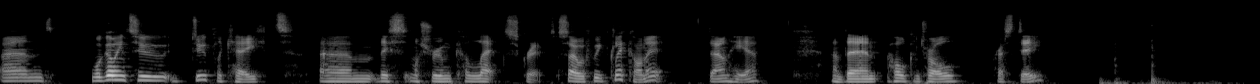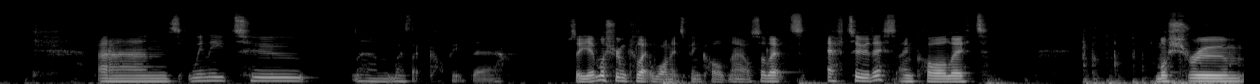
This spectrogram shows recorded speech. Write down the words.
And we're going to duplicate um, this mushroom collect script. So if we click on it down here and then hold control, press D. And we need to, um, where's that copied there? So yeah, mushroom collect one, it's been called now. So let's F2 this and call it mushroom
